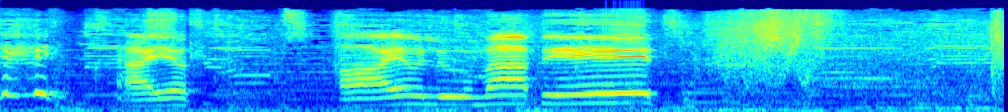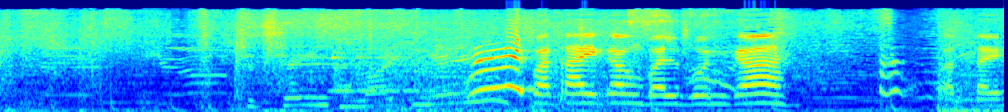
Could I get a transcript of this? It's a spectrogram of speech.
Ayaw. Ayaw lumapit. To change lightning, Ay, patay kang balbon ka. Patay.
